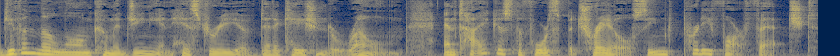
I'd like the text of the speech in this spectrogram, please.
Given the long Commagenean history of dedication to Rome, Antiochus IV's betrayal seemed pretty far fetched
